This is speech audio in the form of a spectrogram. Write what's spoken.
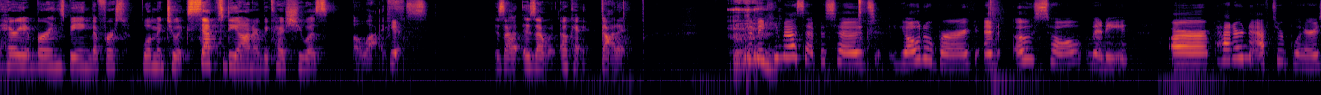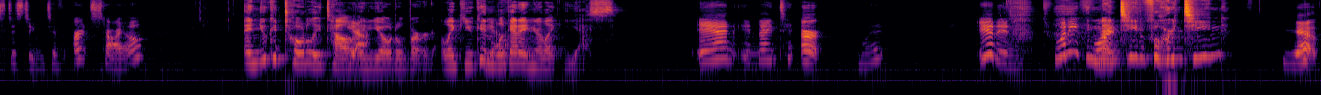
Harriet Burns being the first woman to accept the honor because she was alive. yes. Is that is that what? Okay, got it. The Mickey Mouse episodes Yodelberg and Oh So Many are patterned after Blair's distinctive art style. And you could totally tell Yeah. in Yodelberg. Like you can Yeah. look at it and you're like, yes. And in 19 or what? And in In 2014, 1914. yep.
